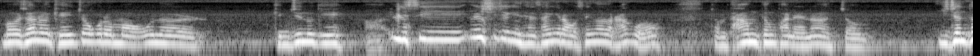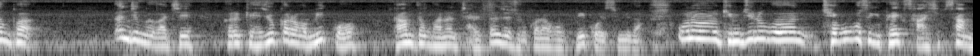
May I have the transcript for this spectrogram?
뭐 저는 개인적으로 뭐 오늘 김진욱이 아, 일시, 일시적인 현상이라고 생각을 하고 좀 다음 등판에는 좀 이전 등판 던진 것 같이 그렇게 해줄 거라고 믿고 다음 등판은 잘 던져줄 거라고 믿고 있습니다. 오늘 김진욱은 최고 구속이 143.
